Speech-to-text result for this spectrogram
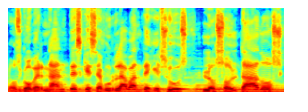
los gobernantes que se burlaban de Jesús, los soldados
